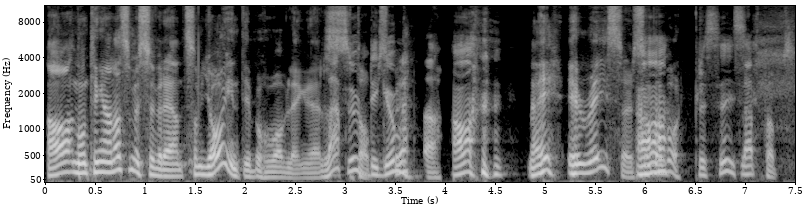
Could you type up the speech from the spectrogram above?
ja, någonting annat som är suveränt som jag inte är i behov av längre. Laptops. Suddigum. Berätta. Ja, Nej, Eraser. Sudda ja bort. precis. Laptops.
